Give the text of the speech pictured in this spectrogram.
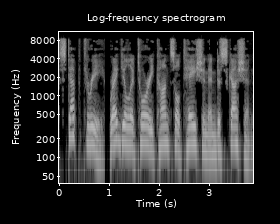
Step 3 – Regulatory consultation and discussion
